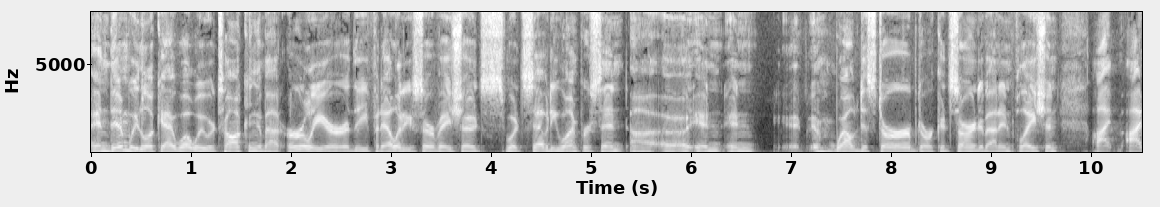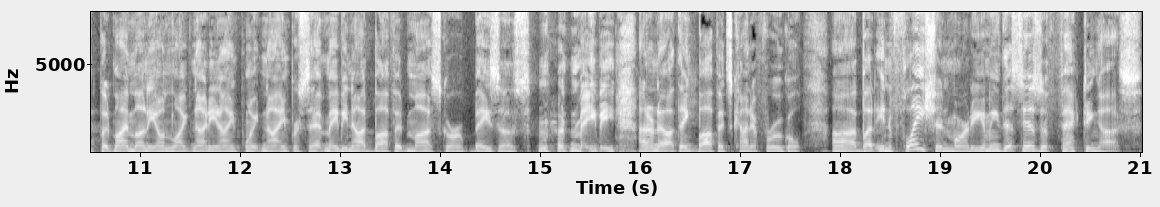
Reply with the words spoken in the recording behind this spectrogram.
and then we look at what we were talking about earlier. The Fidelity survey showed what seventy one percent uh, uh, in in well disturbed or concerned about inflation. I I'd put my money on like ninety nine point nine percent. Maybe not Buffett, Musk, or Bezos. maybe I don't know. I think Buffett's kind of frugal. Uh, but inflation, Marty. I mean, this is affecting us.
